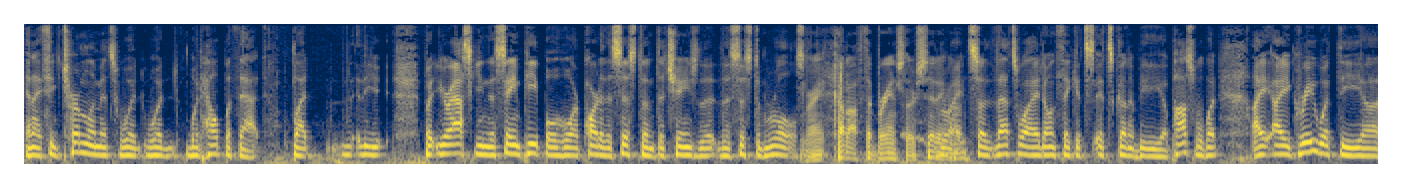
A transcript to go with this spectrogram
and I think term limits would, would, would help with that. But the, but you're asking the same people who are part of the system to change the, the system rules. Right, cut off the branch they're sitting Right. on. So that's why I don't think it's it's going to be uh, possible. But I, I agree with the uh,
